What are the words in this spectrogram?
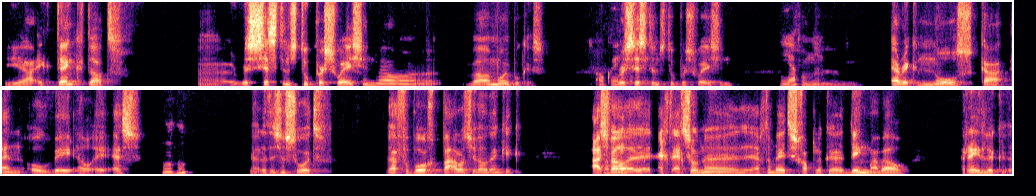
Ja, ik denk dat eh, Resistance to Persuasion wel, wel een mooi boek is. Resistance to Persuasion Ja? van ehm, Eric Knowles, K-N-O-W-L-E-S. Mhm. Ja, dat is een soort ja, verborgen pareltje wel, denk ik. Hij is wel eh, echt, echt zo'n eh, echt een wetenschappelijk ding, maar wel redelijk eh,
